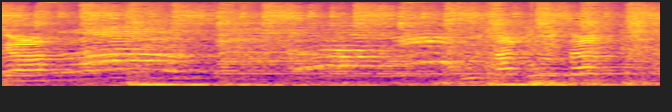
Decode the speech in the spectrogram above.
감사합니다. 울산 울산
